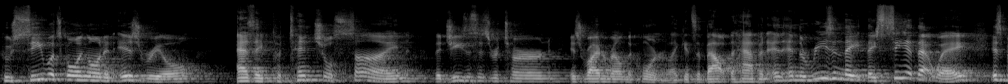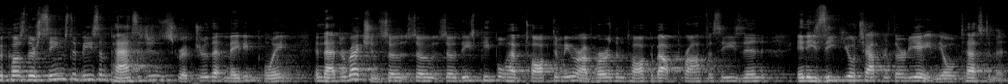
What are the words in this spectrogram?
who see what's going on in Israel as a potential sign that Jesus' return is right around the corner, like it's about to happen. And, and the reason they, they see it that way is because there seems to be some passages in Scripture that maybe point in that direction. So, so, so these people have talked to me, or I've heard them talk about prophecies in, in Ezekiel chapter 38 in the Old Testament.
